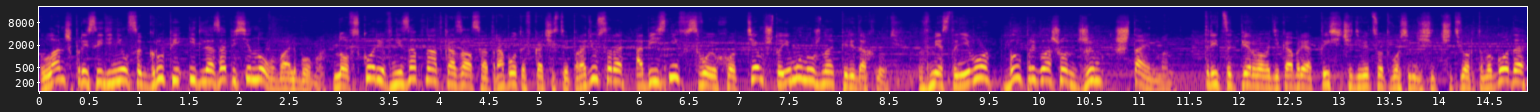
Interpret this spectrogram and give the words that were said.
Ланж присоединился к группе и для записи нового альбома, но вскоре внезапно отказался от работы в качестве продюсера, объяснив свой уход тем, что ему нужно передохнуть. Вместо него был приглашен Джим Штайнман, 31 декабря 1984 года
